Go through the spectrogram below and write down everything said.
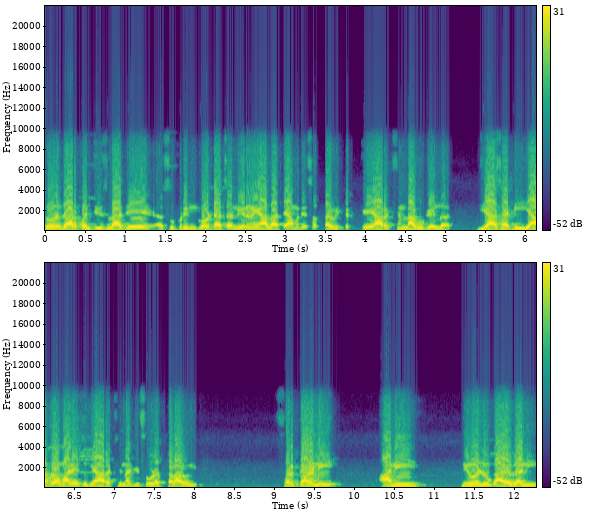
दोन हजार पंचवीसला जे सुप्रीम कोर्टाचा निर्णय आला त्यामध्ये सत्तावीस टक्के आरक्षण लागू केलं. यासाठी याप्रमाणे तुम्ही आरक्षणाची सोडत काढावी. सरकारने आणि निवडणूक आयोगाने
